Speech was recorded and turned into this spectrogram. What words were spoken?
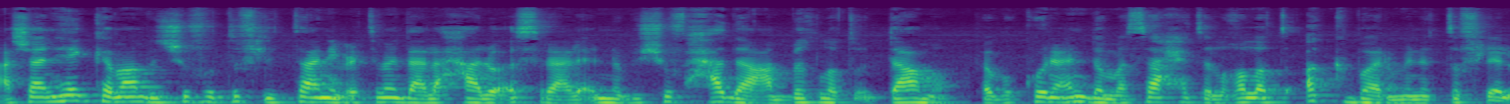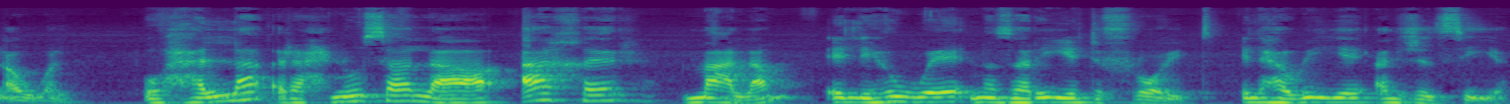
عشان هيك كمان بتشوفوا الطفل الثاني بيعتمد على حاله أسرع لأنه بيشوف حدا عم بيغلط قدامه. فبكون عنده مساحة الغلط أكبر من الطفل الأول. وهلأ رح نوصل لآخر معلم اللي هو نظرية فرويد الهوية الجنسية.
